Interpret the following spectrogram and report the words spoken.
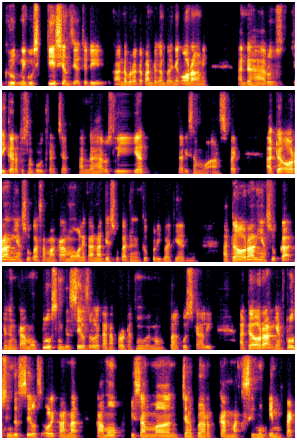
grup negotiations ya. Jadi Anda berhadapan dengan banyak orang nih. Anda harus 360 derajat. Anda harus lihat dari semua aspek ada orang yang suka sama kamu oleh karena dia suka dengan kepribadianmu. Ada orang yang suka dengan kamu closing the sales oleh karena produkmu memang bagus sekali. Ada orang yang closing the sales oleh karena kamu bisa menjabarkan maksimum impact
